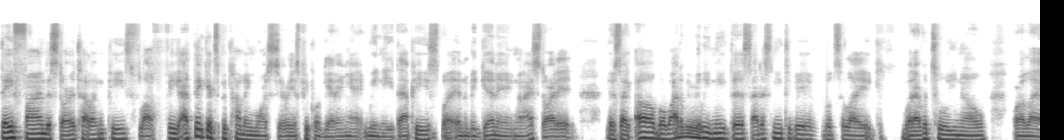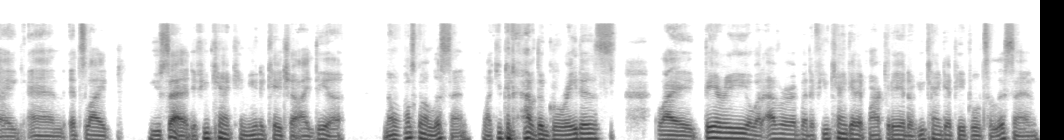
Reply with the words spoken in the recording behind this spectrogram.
they find the storytelling piece fluffy. I think it's becoming more serious. People are getting it. We need that piece. But in the beginning, when I started, it's like, oh, but why do we really need this? I just need to be able to like whatever tool you know, or like, and it's like you said, if you can't communicate your idea, no one's gonna listen. Like you can have the greatest like theory or whatever, but if you can't get it marketed or you can't get people to listen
